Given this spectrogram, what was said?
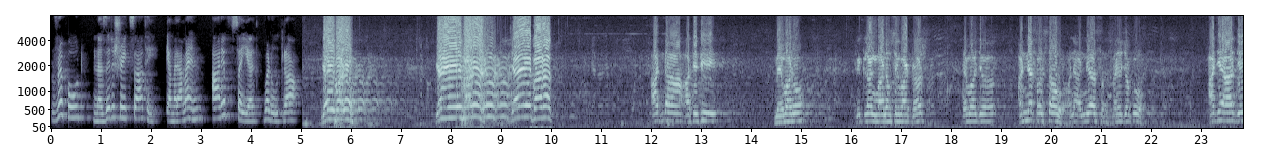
રિપોર્ટ નઝીર શેખ સાથે કેમેરામેન આરિફ સૈયદ વડોદરા. જય ભારત! જય ભારત! જય ભારત! આજના અતિથિ મહેમાનો વિકલાંગ માનવ સેવા ટ્રસ્ટ તેમજ અન્ય સંસ્થાઓ અને અન્ય સંયોજકો આજે આ જે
